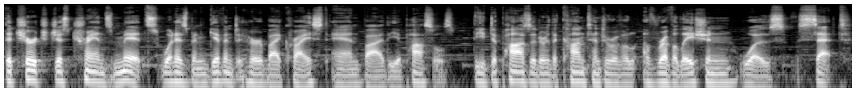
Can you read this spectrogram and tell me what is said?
The church just transmits what has been given to her by Christ and by the apostles. The deposit or the content of revelation was set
